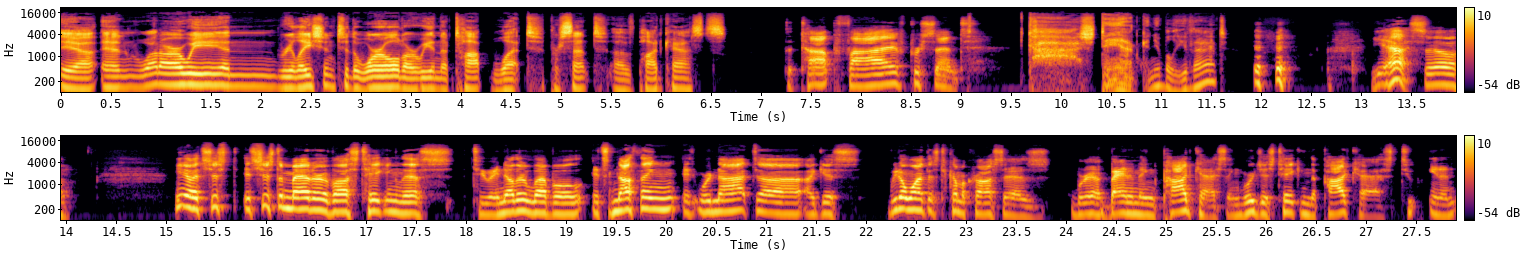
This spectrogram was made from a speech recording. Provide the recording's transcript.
Yeah, and what are we in relation to the world? Are we in the top what percent of podcasts? The top 5%. Gosh, Dan, can you believe that? yeah, so you know, it's just it's just a matter of us taking this to another level. It's nothing. It, we're not. Uh, I guess we don't want this to come across as we're abandoning podcasting. We're just taking the podcast to in a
